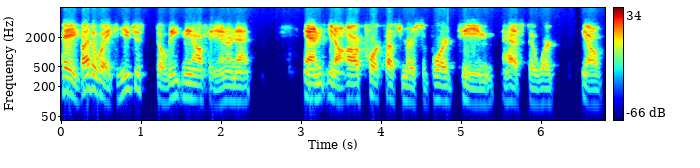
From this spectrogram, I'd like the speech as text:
"Hey, by the way, can you just delete me off the internet?" And you know our poor customer support team has to work you know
